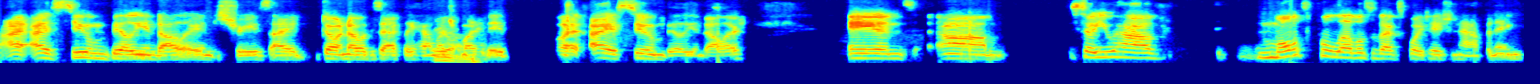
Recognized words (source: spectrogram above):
I, I assume billion dollar industries. I don't know exactly how much Yeah. money they but I assume billion dollar. And um so you have multiple levels of exploitation happening.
